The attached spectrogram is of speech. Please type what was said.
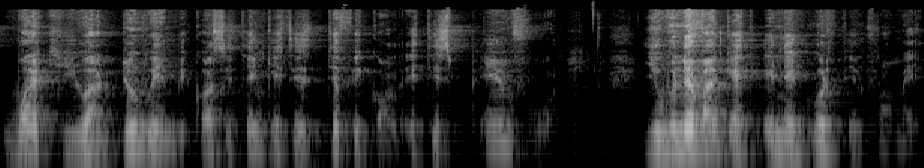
what you are doing because you think it is difficult, it is painful. You will never get any good thing from it.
